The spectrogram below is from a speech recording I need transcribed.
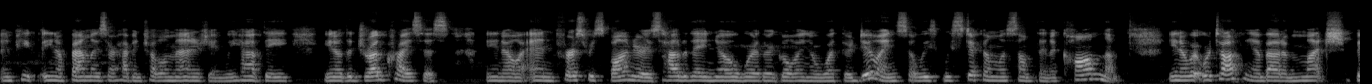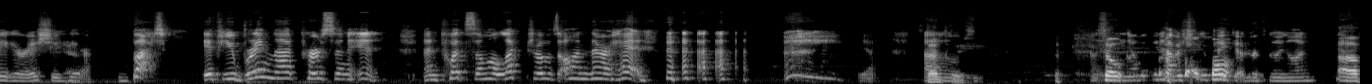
and people, you know, families are having trouble managing. We have the, you know, the drug crisis, you know, and first responders. How do they know where they're going or what they're doing? So we we stick them with something to calm them. You know, we're, we're talking about a much bigger issue yeah. here, but if you bring that person in and put some electrodes on their head. yeah. Um, so you we can have a peek at what's going on. Uh,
